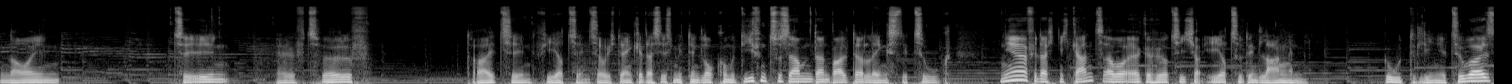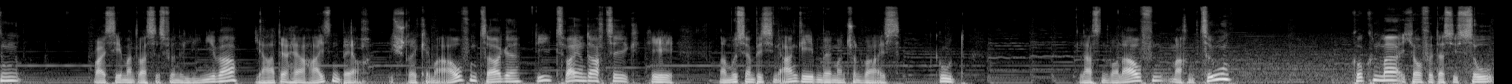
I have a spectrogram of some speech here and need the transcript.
neun, zehn, elf, zwölf, 13, 14. So, ich denke, das ist mit den Lokomotiven zusammen dann bald der längste Zug. Ja, vielleicht nicht ganz, aber er gehört sicher eher zu den langen. Gut, Linie zuweisen. Weiß jemand, was es für eine Linie war? Ja, der Herr Heisenberg. Ich strecke mal auf und sage, die 82. Hehe, man muss ja ein bisschen angeben, wenn man schon weiß. Gut. Lassen wir laufen, machen zu. Gucken mal, ich hoffe, das ist so,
